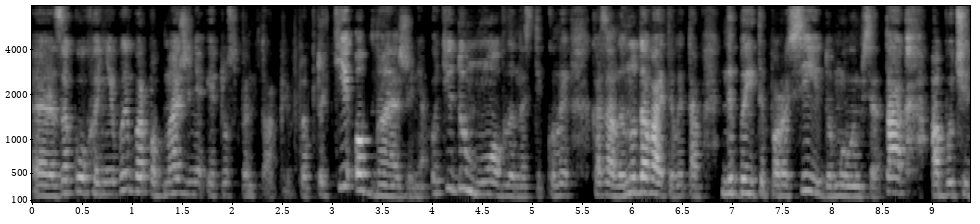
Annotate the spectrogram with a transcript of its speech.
е, закохані вибор, обмеження і туз пентаклів. Тобто ті обмеження, оті домовленості, коли казали, ну давайте ви там не бийте по Росії, домовимося так, або чи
